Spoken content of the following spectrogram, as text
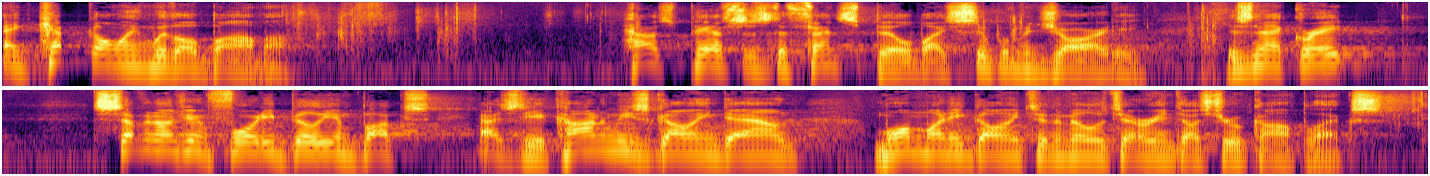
and kept going with Obama. House passes defense bill by supermajority. Isn't that great? 740 billion bucks as the economy's going down, more money going to the military industrial complex.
